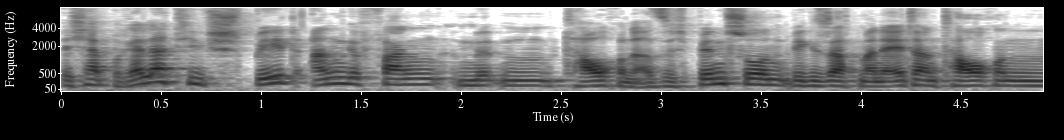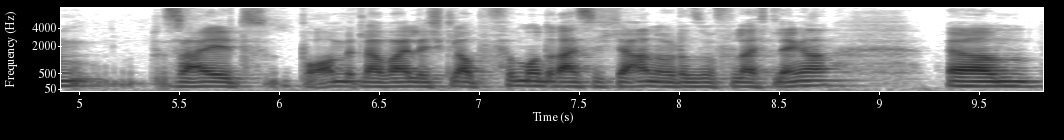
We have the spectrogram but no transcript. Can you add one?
ich habe relativ spät angefangen mit dem Tauchen. Also ich bin schon, wie gesagt, meine Eltern tauchen seit, boah, mittlerweile, ich glaube, 35 Jahren oder so, vielleicht länger. Ähm,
